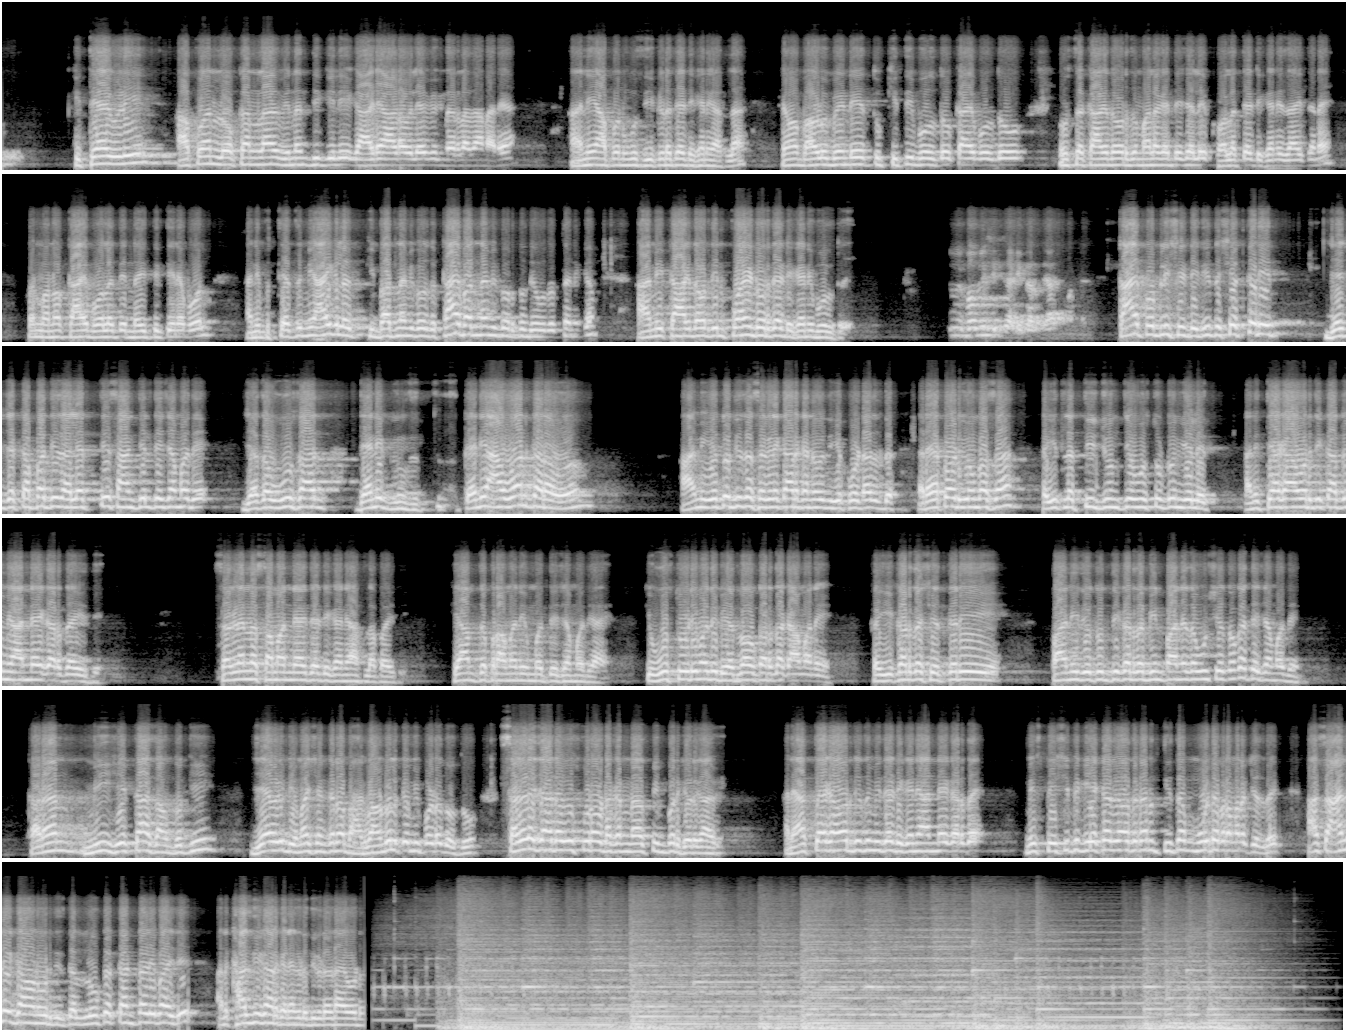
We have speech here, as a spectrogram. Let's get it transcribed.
की त्यावेळी आपण लोकांना विनंती केली गाड्या अडवल्या विग्नरला जाणाऱ्या आणि आपण ऊस इकडं त्या ठिकाणी घातला. तेव्हा बाळू बेंडे तू किती बोलतो काय बोलतो? नुसतं कागदावर मला काय त्याच्या खोलात त्या ठिकाणी जायचं नाही. पण म्हणा काय बोला ते नैतिकतेने बोल. आणि त्याचं मी ऐकलं की बदनामी करतो. काय बदनामी करतो देवदत्त निकम? आम्ही कागदावर तीन पॉइंटवर त्या ठिकाणी बोलतोय. काय पब्लिसिटी ती तर शेतकरी ज्यांच्या कपाती झाल्यात ते सांगतील त्याच्यामध्ये. ज्याचा ऊस आज त्यांनी त्यांनी आव्हान करावं आम्ही येतो तिथं सगळे कारखान्यावरती हे कोर्टात रेकॉर्ड घेऊन बसा. तर इथलं तीस जून ते ऊस तुटून गेलेत. आणि त्या गावावरती का तुम्ही अन्याय करता येते सगळ्यांना समान न्याय त्या ठिकाणी असला पाहिजे. हे आमचं प्रामाणिक मत त्याच्यामध्ये आहे. की ऊस तोडीमध्ये भेदभाव करता कामा नये. का इकडचा शेतकरी पाणी देतो तिकडचा बिन पाण्याचा ऊस येतो का त्याच्यामध्ये? कारण मी हे का सांगतो की ज्यावेळी भीमाशंकरला भागभांडवल कमी पडत होतो सगळ्यात जादा ऊस पुरवठा करणार पिंपरखेड गावे आणि आज त्या गावावरती तुम्ही त्या ठिकाणी अन्याय करताय. मी स्पेसिफिक एकाच गावाचं कारण तिथं मोठ्या प्रमाणात क्षेत्र आहे. असं अनेक गावांवरती लोक कंटाळी पाहिजे आणि खाजगी कारखान्याकडे तिकडे डायव्हर्ट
